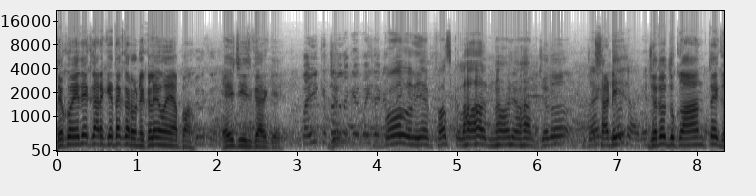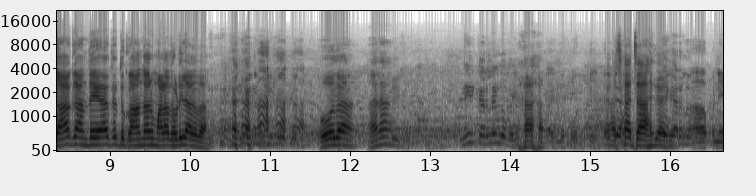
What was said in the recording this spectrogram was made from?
ਦੇਖੋ ਇਹਦੇ ਕਰਕੇ ਤਾਂ ਘਰੋਂ ਨਿਕਲੇ ਹੋਏ ਆਪਾਂ ਇਹ ਚੀਜ਼ ਕਰਕੇ। ਭਾਈ ਕਿੱਦਾਂ ਲੱਗਿਆ ਭਾਈ ਦਾ ਬਹੁਤ ਵਧੀਆ ਫਸਟ ਕਲਾਸ ਨੌਜਵਾਨ। ਜਦੋਂ ਸਾਡੀ ਜਦੋਂ ਦੁਕਾਨ ਤੇ ਗਾਹਕ ਆਉਂਦੇ ਆ ਤੇ ਦੁਕਾਨਦਾਰ ਨੂੰ ਮਾੜਾ ਥੋੜੀ ਲੱਗਦਾ। ਉਹਦਾ ਹੈਨਾ ਨਹੀਂ ਕਰ ਲੈਂਦੇ ਭਾਈ ਅੱਛਾ ਅੱਛਾ ਹਾਂਜੀ ਹਾਂਜੀ आपने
